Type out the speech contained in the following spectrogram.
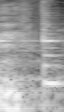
Mm-hmm.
